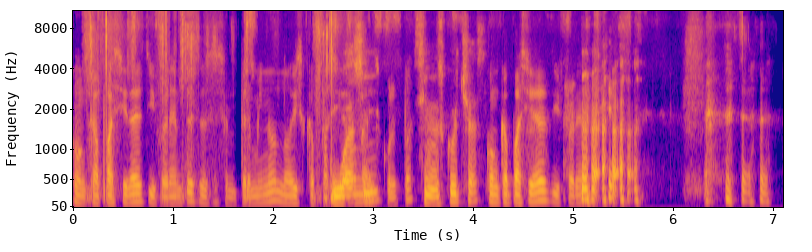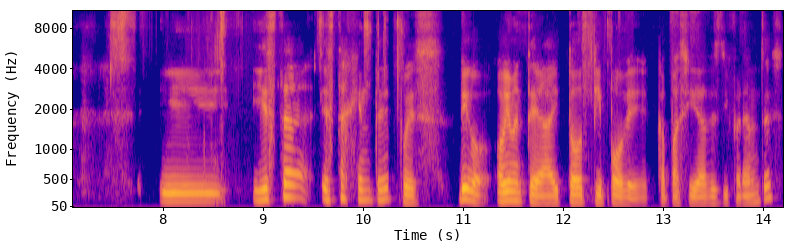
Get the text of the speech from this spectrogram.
con capacidades diferentes, ese es el término, no discapacidad, Guasi, una disculpa. Si me escuchas. Con capacidades diferentes. y y esta, esta gente, pues, digo, obviamente hay todo tipo de capacidades diferentes,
